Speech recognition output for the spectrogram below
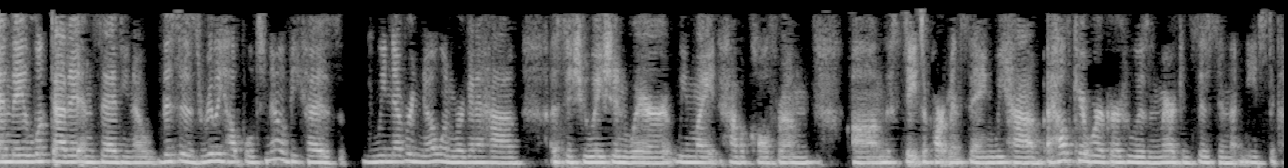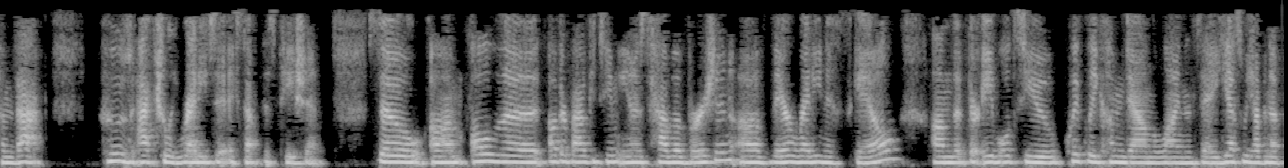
And they looked at it and said, you know, this is really helpful to know because we never know when we're going to have a situation where we might have a call from um, the State Department saying we have a healthcare worker who is an American citizen that needs to come back, who's actually ready to accept this patient. So um, all the other biocontainment units have a version of their readiness scale um, that they're able to quickly come down the line and say, yes, we have enough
